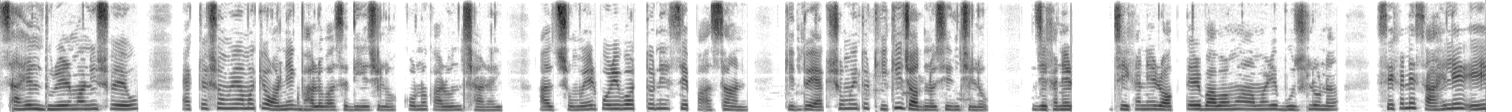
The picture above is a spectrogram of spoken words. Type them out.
সাহিল দূরের মানুষ হয়েও একটা সময় আমাকে অনেক ভালোবাসা দিয়েছিল, কোনো কারণ ছাড়াই। আজ সময়ের পরিবর্তনে সে পাষাণ, কিন্তু এক সময় তো ঠিকই যত্নশীল ছিল। যেখানে যেখানে রক্তের বাবা মা আমারে বুঝলো না সেখানে সাহিলের এই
